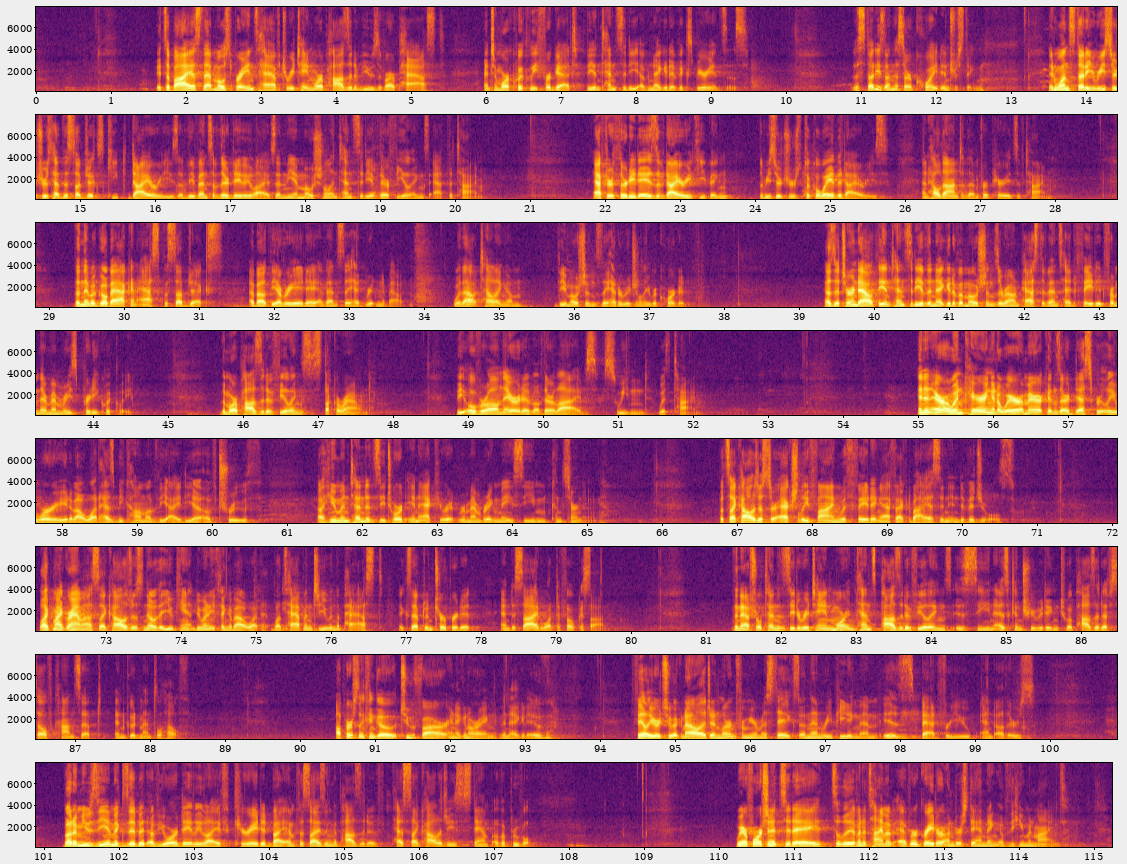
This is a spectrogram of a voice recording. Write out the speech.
It's a bias that most brains have to retain more positive views of our past and to more quickly forget the intensity of negative experiences. The studies on this are quite interesting. In one study, researchers had the subjects keep diaries of the events of their daily lives and the emotional intensity of their feelings at the time. After 30 days of diary keeping, the researchers took away the diaries and held on to them for periods of time. Then they would go back and ask the subjects about the everyday events they had written about, without telling them the emotions they had originally recorded. As it turned out, the intensity of the negative emotions around past events had faded from their memories pretty quickly. The more positive feelings stuck around. The overall narrative of their lives sweetened with time. In an era when caring and aware Americans are desperately worried about what has become of the idea of truth, a human tendency toward inaccurate remembering may seem concerning. But psychologists are actually fine with fading affect bias in individuals. Like my grandma, psychologists know that you can't do anything about what, what's happened to you in the past except interpret it and decide what to focus on. The natural tendency to retain more intense positive feelings is seen as contributing to a positive self concept and good mental health. A person can go too far in ignoring the negative. Failure to acknowledge and learn from your mistakes and then repeating them is bad for you and others. But a museum exhibit of your daily life, curated by emphasizing the positive, has psychology's stamp of approval. We are fortunate today to live in a time of ever greater understanding of the human mind,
